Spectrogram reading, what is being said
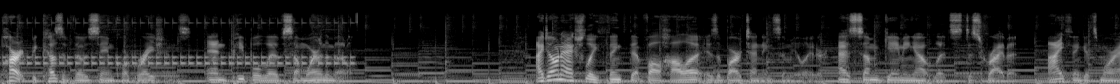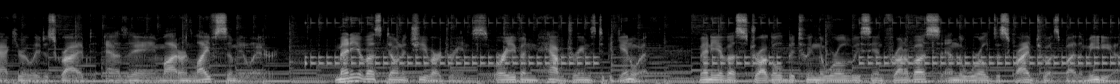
part because of those same corporations, and people live somewhere in the middle. I don't actually think that Valhalla is a bartending simulator, as some gaming outlets describe it. I think it's more accurately described as a modern life simulator. Many of us don't achieve our dreams, or even have dreams to begin with. Many of us struggle between the world we see in front of us and the world described to us by the media.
